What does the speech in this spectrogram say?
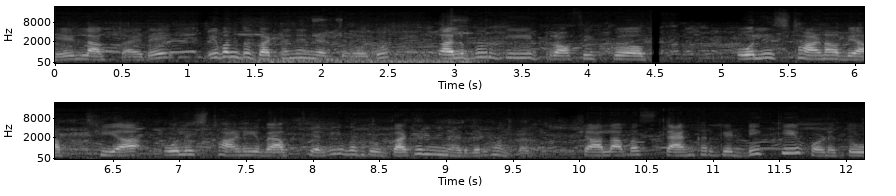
ಹೇಳಲಾಗ್ತಾ ಇದೆ. ಈ ಒಂದು ಘಟನೆ ನಡೆದಿರೋದು ಕಲಬುರಗಿ ಟ್ರಾಫಿಕ್ ಪೊಲೀಸ್ ಠಾಣಾ ವ್ಯಾಪ್ತಿಯ, ಪೊಲೀಸ್ ಠಾಣೆಯ ವ್ಯಾಪ್ತಿಯಲ್ಲಿ ಒಂದು ಘಟನೆ ನಡೆದಿರುವಂಥದ್ದು. ಶಾಲಾ ಬಸ್ ಟ್ಯಾಂಕರ್ಗೆ ಡಿಕ್ಕಿ ಹೊಡೆದು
